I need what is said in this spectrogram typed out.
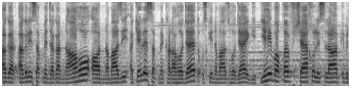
اگر اگلی صف میں جگہ نہ ہو اور نمازی اکیلے صف میں کھڑا ہو جائے تو اس کی نماز ہو جائے گی۔ یہی موقف شیخ الاسلام ابن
